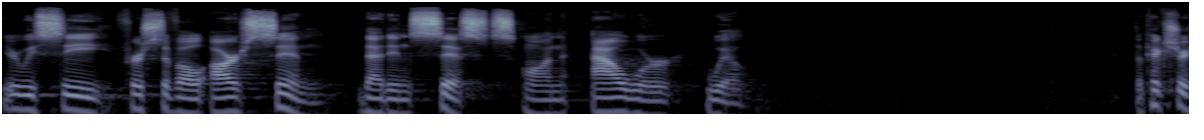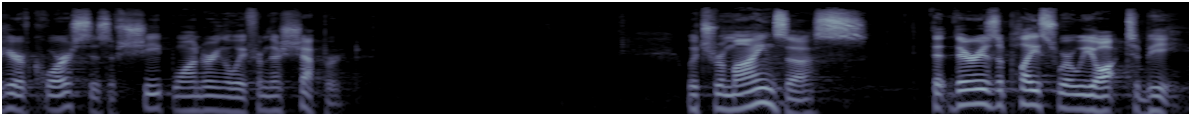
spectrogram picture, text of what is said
Here we see, first of all, our sin that insists on our will. The picture here, of course, is of sheep wandering away from their shepherd, which reminds us that there is a place where we ought to be.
